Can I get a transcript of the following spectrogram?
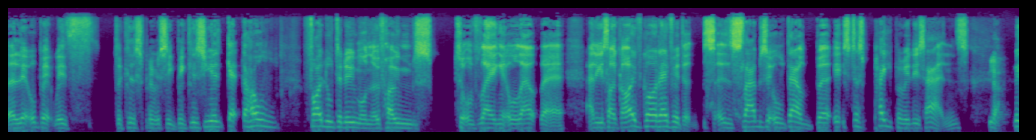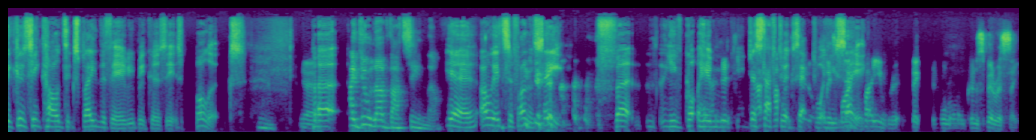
a little bit with the conspiracy because you get the whole final denouement of Holmes sort of laying it all out there, and he's like, "I've got evidence," and slams it all down, but it's just paper in his hands. Yeah. Because he can't explain the theory because it's bollocks. Hmm. Yeah. But I do love that scene though. yeah, oh, it's a fun scene, but you've got him. And it's- You just have to accept what he's my saying. favourite fictional conspiracy.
